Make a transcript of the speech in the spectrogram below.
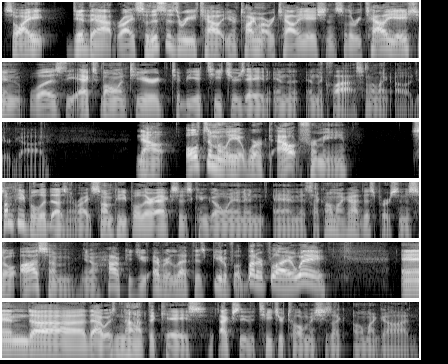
So I did that, right? So this is the retali- you know, talking about retaliation. So the retaliation was the ex volunteered to be a teacher's aide in the in the class, and I'm like, oh dear God. Now, ultimately, it worked out for me some people it doesn't, right? Some people their exes can go in and and it's like, oh my god, this person is so awesome. You know, how could you ever let this beautiful butterfly away? And uh, that was not the case. Actually, the teacher told me she's like, oh my god,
